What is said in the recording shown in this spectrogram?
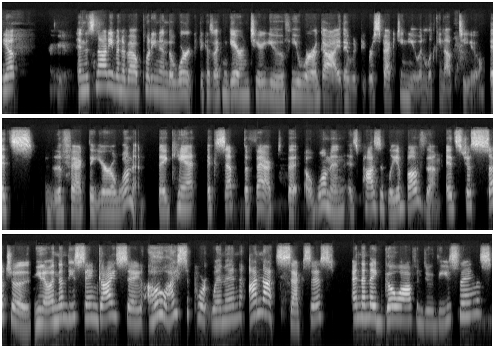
Yep. And it's not even about putting in the work because I can guarantee you, if you were a guy, they would be respecting you and looking up to you. It's the fact that you're a woman. They can't accept the fact that a woman is possibly above them. It's just such a, you know, and then these same guys say, Oh, I support women. I'm not sexist. And then they go off and do these things.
